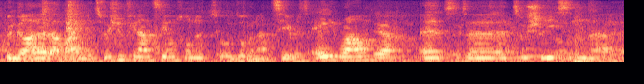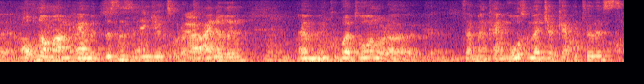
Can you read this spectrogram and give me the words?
Ich bin gerade dabei, eine Zwischenfinanzierungsrunde zur sogenannten Series A Round ja. äh, äh zu schließen. Äh, auch nochmal eher mit Business Angels oder ja. kleineren ähm, Inkubatoren oder sagen wir, keine großen Venture Capitalists.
